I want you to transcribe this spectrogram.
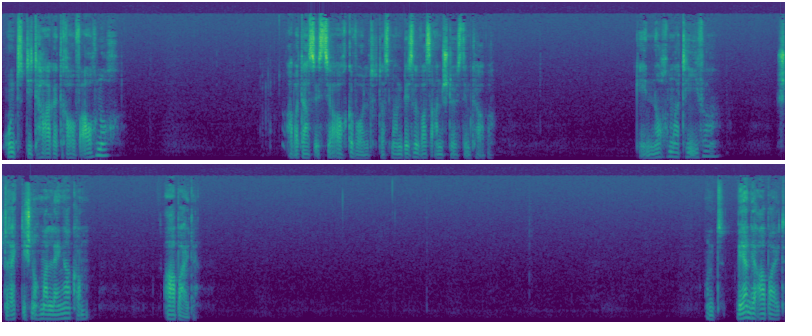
Und die Tage drauf auch noch. Aber das ist ja auch gewollt, dass man ein bisschen was anstößt im Körper. Geh noch mal tiefer, streck dich noch mal länger, komm, arbeite. Und während der Arbeit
